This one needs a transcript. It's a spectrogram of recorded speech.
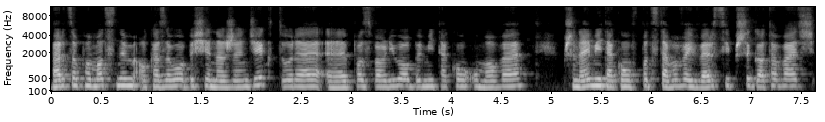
bardzo pomocnym okazałoby się narzędzie, które y, pozwoliłoby mi taką umowę, przynajmniej taką w podstawowej wersji, przygotować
